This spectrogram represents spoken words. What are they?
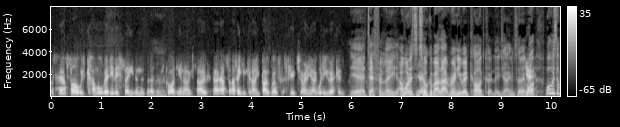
of how far we've come already this season as, as a squad. You know, so uh, I, I think it can only bode well for the future. Anyway, what do you reckon? Yeah, definitely. I wanted to Yeah. talk about that Rooney red card quickly, James. I mean, Yeah. what, what was the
